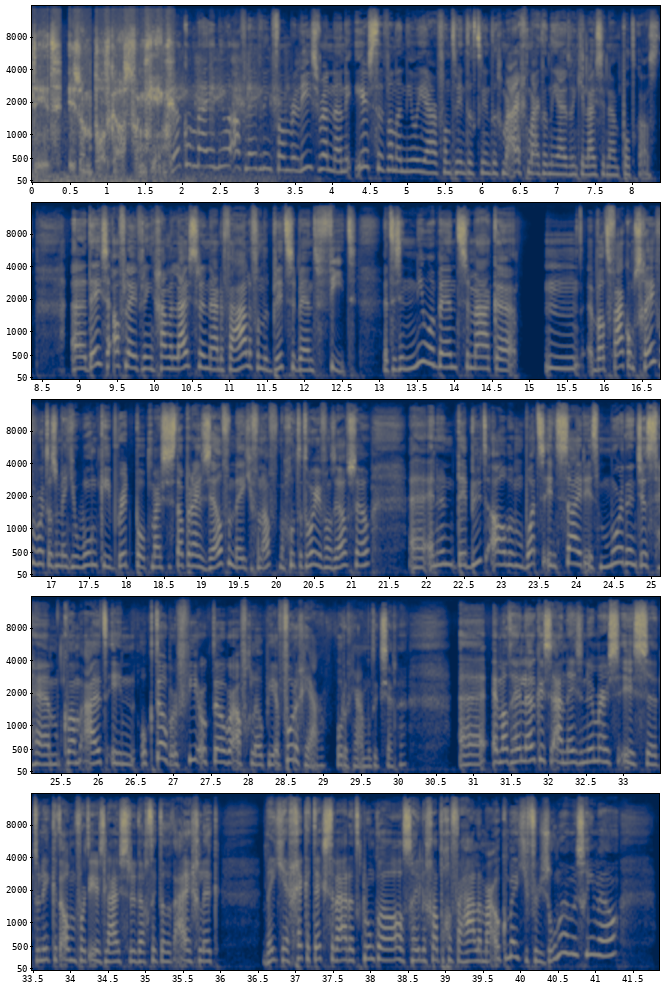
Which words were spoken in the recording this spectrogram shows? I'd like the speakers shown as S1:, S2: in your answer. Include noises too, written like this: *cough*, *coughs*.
S1: Dit is een podcast van Kink.
S2: Welkom bij een nieuwe aflevering van Release Run. Nou, de eerste van het nieuwe jaar van 2020. Maar eigenlijk maakt dat niet uit, want je luistert naar een podcast. Uh, deze aflevering gaan we luisteren naar de verhalen van de Britse band Feet. Het is een nieuwe band. Ze maken mm, wat vaak omschreven wordt als een beetje wonky Britpop. Maar ze stappen daar zelf een beetje vanaf. Maar goed, dat hoor je vanzelf zo. Uh, en hun debuutalbum What's Inside is More Than Just Ham kwam uit in oktober. 4 oktober afgelopen jaar. Vorig jaar. Vorig jaar moet ik zeggen. Uh, en wat heel leuk is aan deze nummers is... Uh, toen ik het album voor het eerst luisterde... dacht ik dat het eigenlijk een beetje gekke teksten waren. Het klonk wel als hele grappige verhalen... maar ook een beetje verzonnen misschien wel.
